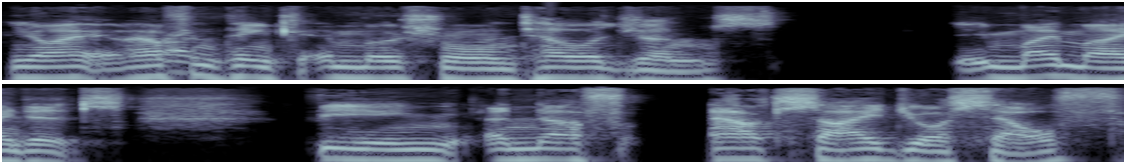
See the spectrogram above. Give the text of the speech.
You know, I, I often think emotional intelligence, in my mind, it's being enough outside yourself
